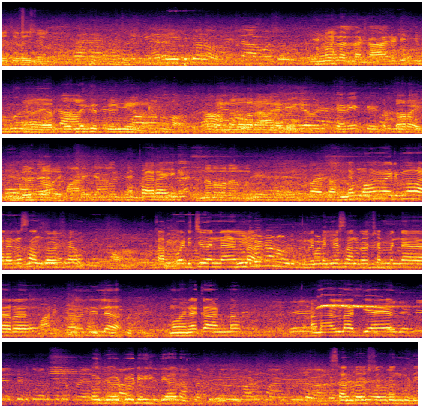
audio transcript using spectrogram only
ചേച്ചിയുടെ എയർപോർട്ടിലേക്ക് എത്തിയിരിക്കുകയാണ് എന്താണ് പറയാനുള്ളത് എന്താണ് പറയാനുള്ളത് മോൻ വരുമ്പോൾ വളരെ സന്തോഷം. കപ്പടിച്ച് വന്നാണല്ലോ. ഇത്രയും വലിയ സന്തോഷം പിന്നെ വേറെ ഇല്ല മോനെ കാണണം. കാണാനുള്ള അധ്യായം. കൊതിയോടുകൂടി ഇരിക്കാതെ സന്തോഷത്തോടും കൂടി.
